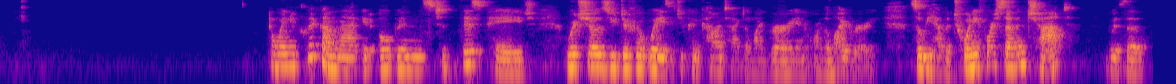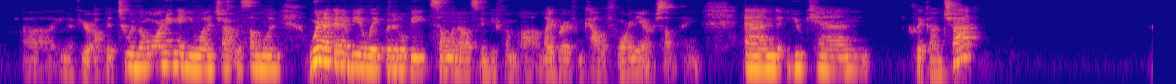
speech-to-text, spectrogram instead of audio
And when you click on that, it opens to this page which shows you different ways that you can contact a librarian or the library. So we have a 24-7 chat with a, uh, you know, if you're up at 2 in the morning and you want to chat with someone, we're not going to be awake, but it'll be someone else, maybe from a library from California or something. And you can click on chat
